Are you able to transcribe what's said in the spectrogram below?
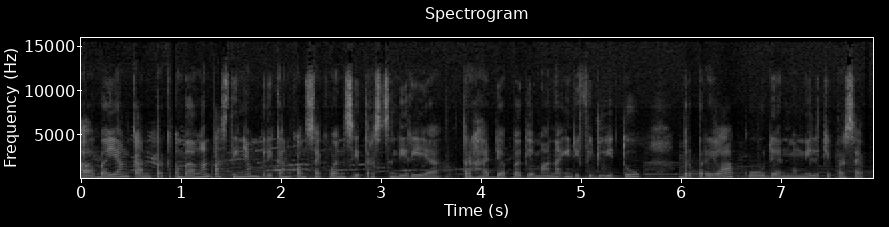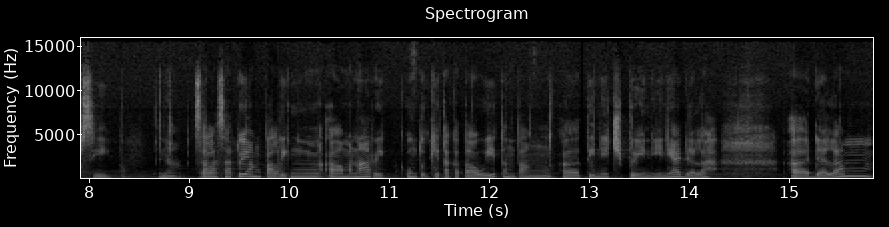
uh, bayangkan perkembangan pastinya memberikan konsekuensi tersendiri ya terhadap bagaimana individu itu berperilaku dan memiliki persepsi. Nah, salah satu yang paling uh, menarik untuk kita ketahui tentang uh, teenage brain ini adalah uh, dalam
